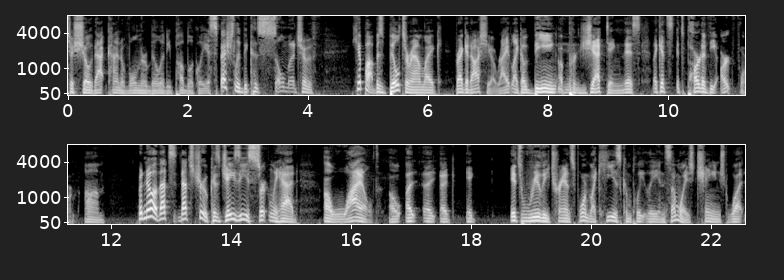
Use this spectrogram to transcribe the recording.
to show that kind of vulnerability publicly, especially because so much of hip hop is built around like braggadocio, right? Like of being mm-hmm. of projecting this, like it's it's part of the art form. Um, but no, that's that's true because Jay Z certainly had a wild, a, a, a, a, a it's really transformed. Like he is completely, in some ways, changed what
